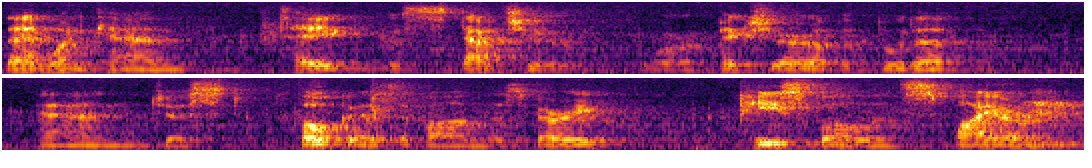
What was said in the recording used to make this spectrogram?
then one can take the statue or a picture of the Buddha and just focus upon this very peaceful, inspiring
